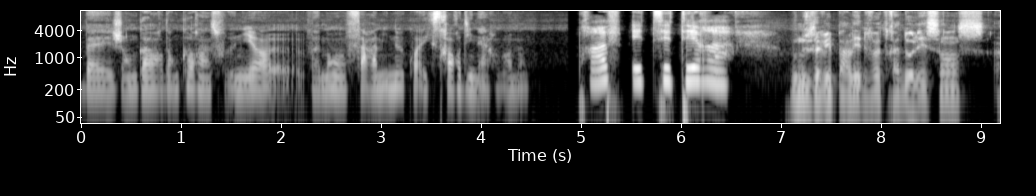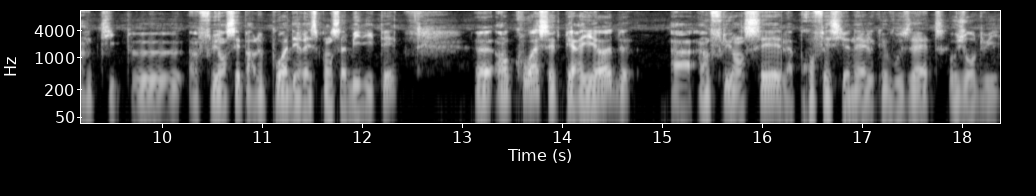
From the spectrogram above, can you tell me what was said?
ben, j'en garde encore un souvenir vraiment faramineux, quoi, extraordinaire, vraiment prof, etc. Vous nous avez parlé de votre adolescence un petit peu influencée par le poids des responsabilités. Euh, en quoi cette période a influencé la professionnelle que vous êtes aujourd'hui?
